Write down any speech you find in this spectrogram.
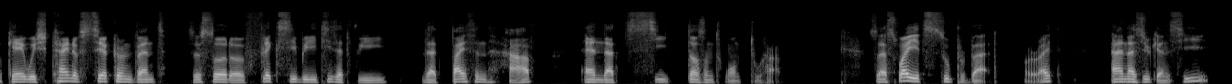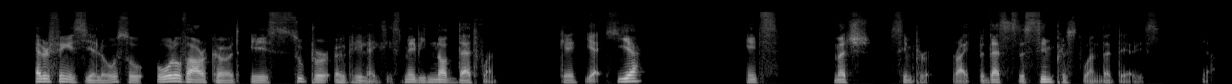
okay, which kind of circumvent the sort of flexibility that we that Python have and that C doesn't want to have. So that's why it's super bad, all right? And as you can see, everything is yellow. So all of our code is super ugly like this. Maybe not that one. Okay, yeah, here it's much simpler, right? But that's the simplest one that there is. Yeah.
